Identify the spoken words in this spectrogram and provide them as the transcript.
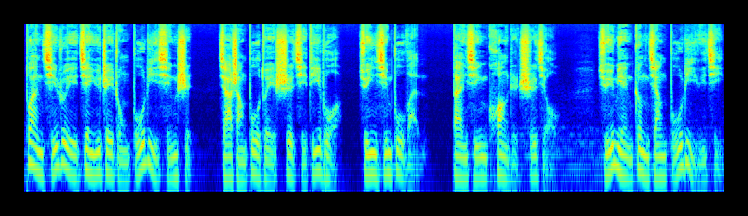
段祺瑞鉴于这种不利形势，加上部队士气低落，军心不稳，担心旷日持久，局面更将不利于己，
